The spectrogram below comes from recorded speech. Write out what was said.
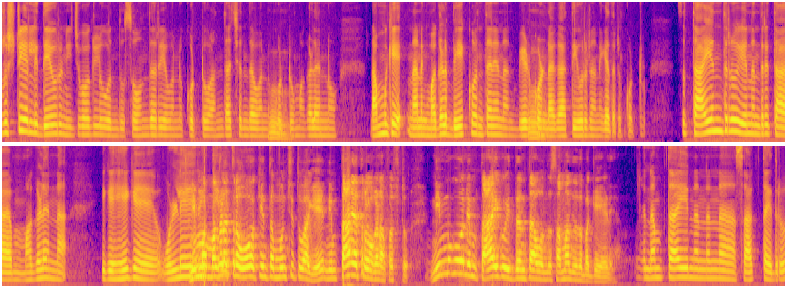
ಸೃಷ್ಟಿಯಲ್ಲಿ ದೇವರು ನಿಜವಾಗ್ಲೂ ಒಂದು ಸೌಂದರ್ಯವನ್ನು ಕೊಟ್ಟು ಅಂದ ಚಂದವನ್ನು ಕೊಟ್ಟು ಮಗಳನ್ನು ನಮಗೆ ನನಗೆ ಮಗಳು ಬೇಕು ಅಂತಾನೆ ನಾನು ಬೇಡ್ಕೊಂಡಾಗ ದೇವರು ನನಗೆ ಅದನ್ನು ಕೊಟ್ಟರು ಸೊ ತಾಯಂದರು ಏನಂದ್ರೆ ತಾ ಮಗಳನ್ನ ಈಗ ಹೇಗೆ ಒಳ್ಳೆ ನಿಮ್ಮ ಮಗಳ ಹತ್ರ ಹೋಗಕ್ಕಿಂತ ಮುಂಚಿತವಾಗಿ ನಿಮ್ ತಾಯಿ ಹತ್ರ ಹೋಗೋಣ ಫಸ್ಟ್ ನಿಮಗೂ ನಿಮ್ ತಾಯಿಗೂ ಇದ್ದಂತ ಒಂದು ಸಂಬಂಧದ ಬಗ್ಗೆ ಹೇಳಿ. ನಮ್ಮ ತಾಯಿ ನನ್ನನ್ನ ಸಾಕ್ತಾ ಇದ್ರು.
